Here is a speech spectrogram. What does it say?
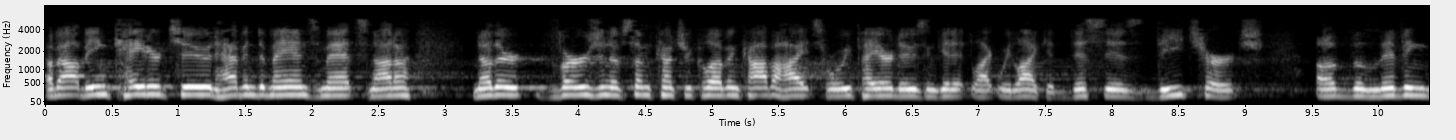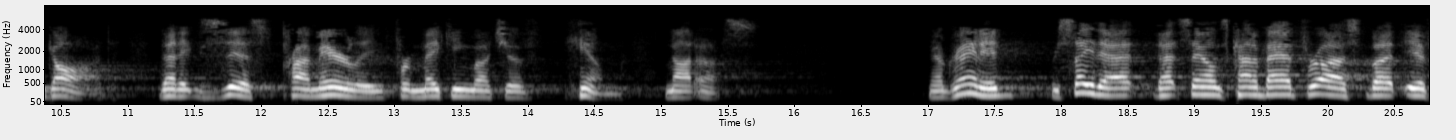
about being catered to and having demands met. It's not a, another version of some country club in Cahaba Heights where we pay our dues and get it like we like it. This is the church of the living God that exists primarily for making much of Him, not us. Now granted, we say that, that sounds kind of bad for us, but if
